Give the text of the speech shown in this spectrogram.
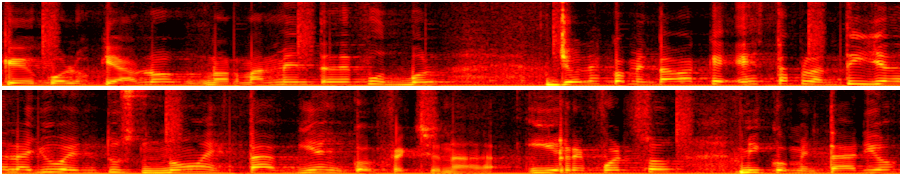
que con los que hablo normalmente de fútbol, yo les comentaba que esta plantilla de la Juventus no está bien confeccionada y refuerzo mi comentario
